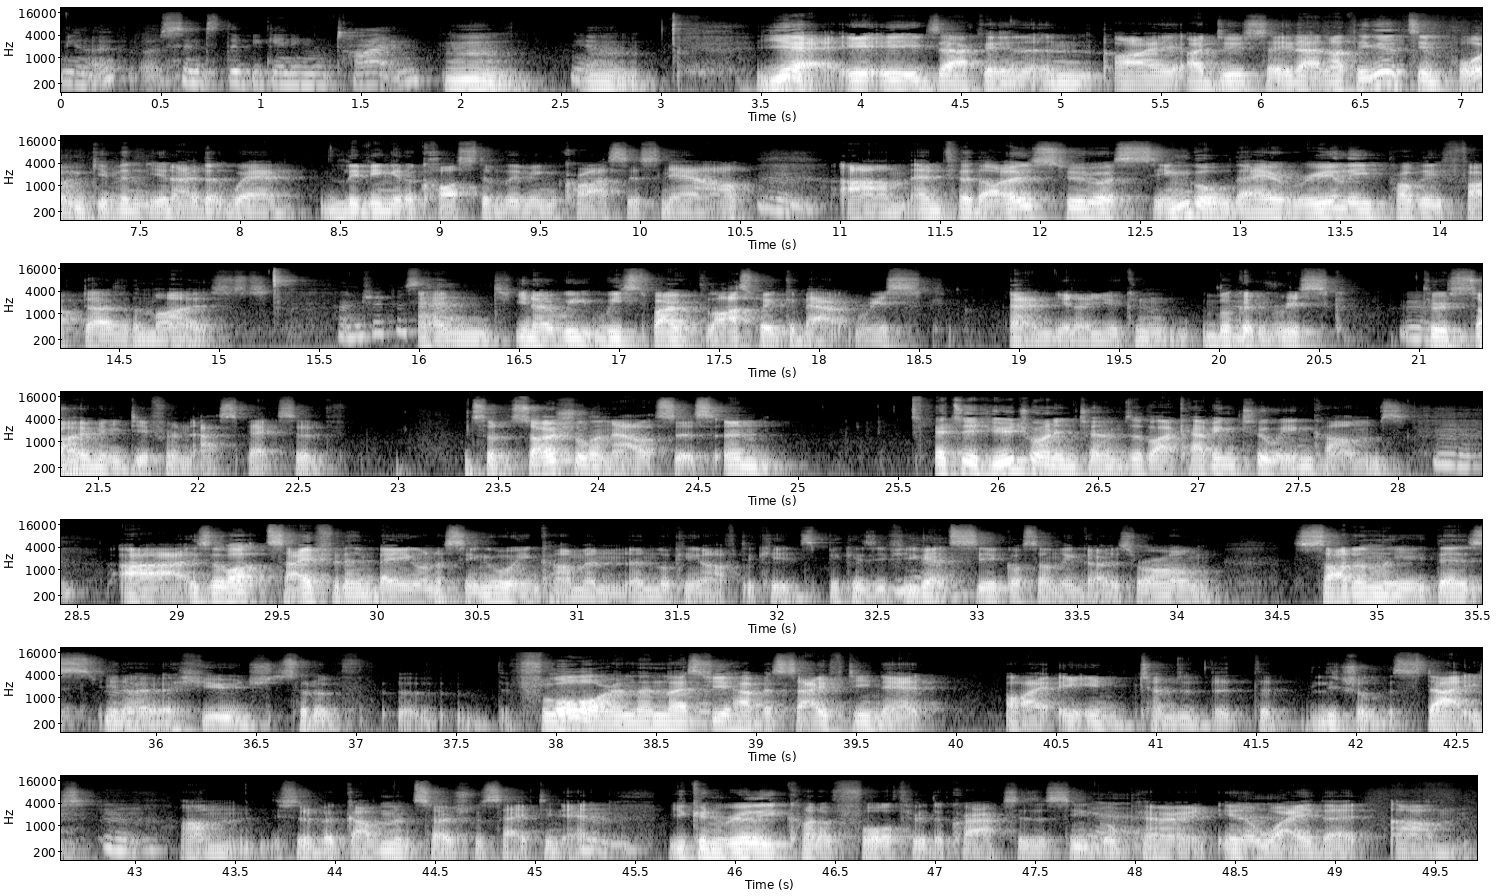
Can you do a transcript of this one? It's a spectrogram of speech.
you know, since the beginning of time. Mm, Yeah. mm. Yeah, i- i- exactly, and, and I, I do see that, and I think it's important given you know that we're living in a cost of living crisis now, um, and for those who are single, they're really probably fucked over the most. Hundred percent. And you know, we, we spoke last week about risk, and you know, you can look at risk through so many different aspects of sort of social analysis, and it's a huge one in terms of like having two incomes uh, is a lot safer than being on a single income and, and looking after kids because if you Yeah. get sick or something goes wrong, suddenly there's you know a huge sort of uh, flaw, and unless you have a safety net. I, in terms of the, the literal the state, um, sort of a government social safety net, you can really kind of fall through the cracks as a single Yeah. parent in a way that um,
